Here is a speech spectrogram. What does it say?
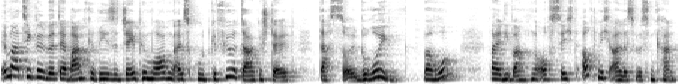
Im Artikel wird der Bankenriese JP Morgan als gut geführt dargestellt. Das soll beruhigen. Warum? Weil die Bankenaufsicht auch nicht alles wissen kann.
